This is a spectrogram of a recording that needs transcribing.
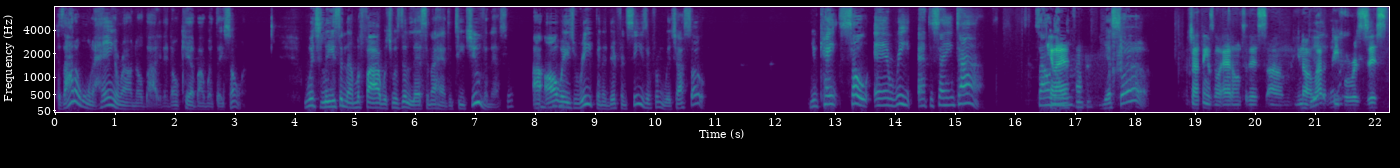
Because I don't want to hang around nobody that don't care about what they sowing. Which leads to number five, which was the lesson I had to teach you, Vanessa. I always reap in a different season from which I sow. You can't sow and reap at the same time. Sound Can I add something? Yes, sir. Which I think is going to add on to this. Um, you know, a lot Good, of people resist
